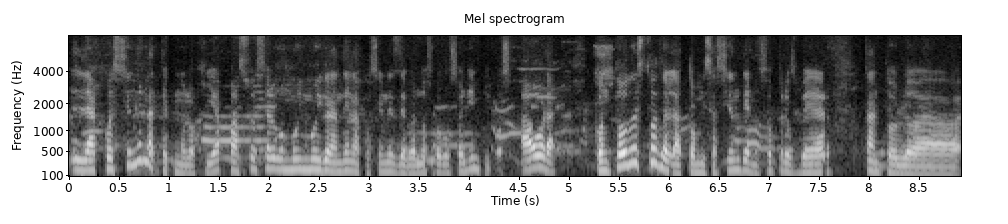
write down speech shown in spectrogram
la cuestión de la tecnología pasó a ser algo muy, muy grande en las cuestiones de ver los Juegos Olímpicos. Ahora, con todo esto de la atomización de nosotros ver tanto la,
